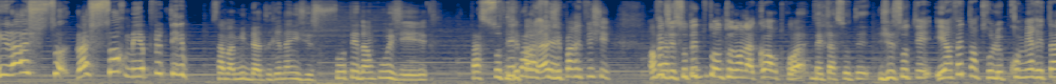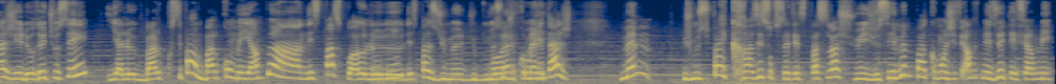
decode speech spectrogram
Et là je, sors, là, je sors, mais il n'y a plus de téléphone. Ça m'a mis de l'adrénaline, j'ai sauté d'un coup, j'ai T'as sauté j'ai par pas, j'ai pas réfléchi. En fait, j'ai sauté tout en tenant la corde, quoi. Ouais, mais t'as sauté. J'ai sauté. Et en fait, entre le premier étage et le rez-de-chaussée, il y a le balcon. C'est pas un balcon, mais il y a un peu un espace, quoi. le- Mhm. L'espace du, me- du monsieur Ouais, du premier oui. étage. Même, je me suis pas écrasée sur cet espace-là. Je suis, je sais même pas comment j'ai fait. En fait, mes yeux étaient fermés.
